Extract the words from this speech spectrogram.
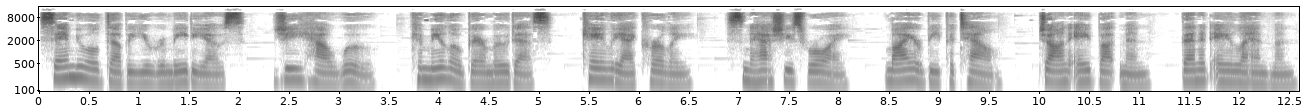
Samuel W. Remedios, Ji Hao Wu, Camilo Bermudez, Cailey Kerley, Snehashis Roy, Mayur B. Patel, John A. Butman, Bennett A. Landman,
